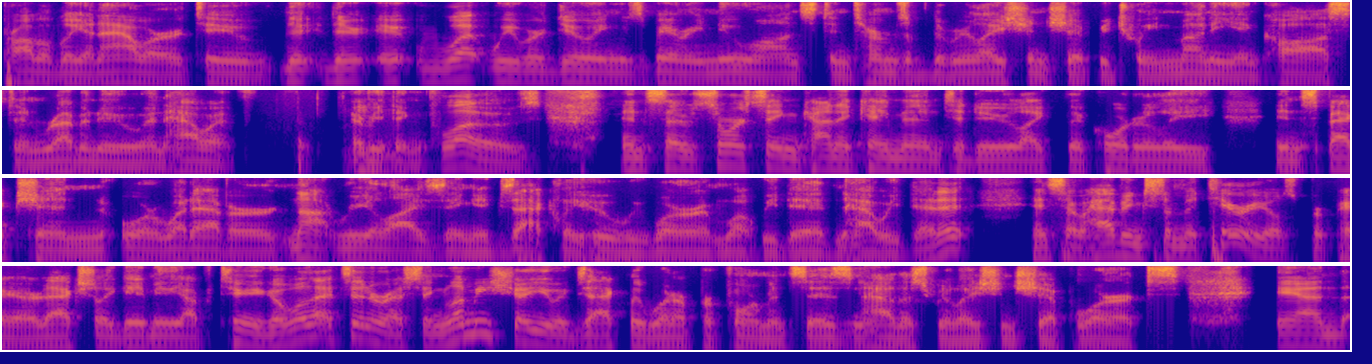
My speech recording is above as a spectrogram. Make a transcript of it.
probably an hour or two. There, there, what we were doing was very nuanced in terms of the relationship between money and cost and revenue and how it. Mm-hmm. everything flows. And so sourcing kind of came in to do like the quarterly inspection or whatever, not realizing exactly who we were and what we did and how we did it. And so having some materials prepared actually gave me the opportunity to go, well, that's interesting. Let me show you exactly what our performance is and how this relationship works. And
